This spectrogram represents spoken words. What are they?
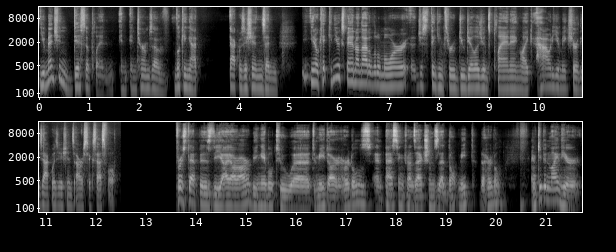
you mentioned discipline in, in terms of looking at acquisitions and you know can, can you expand on that a little more just thinking through due diligence planning like how do you make sure these acquisitions are successful First step is the IRR, being able to uh, to meet our hurdles and passing transactions that don't meet the hurdle. And keep in mind here,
